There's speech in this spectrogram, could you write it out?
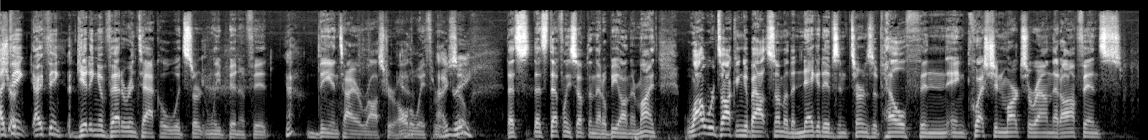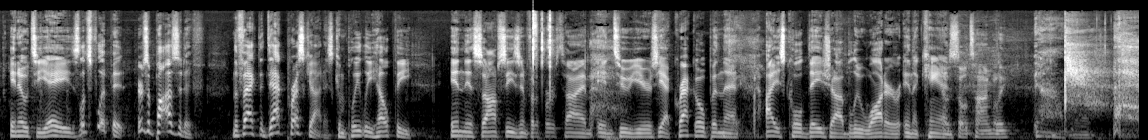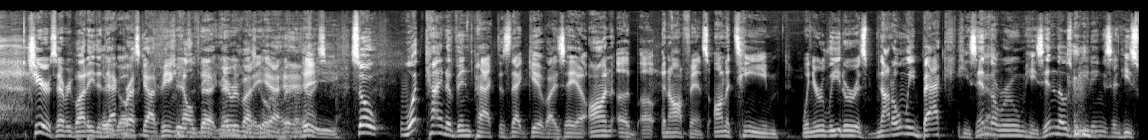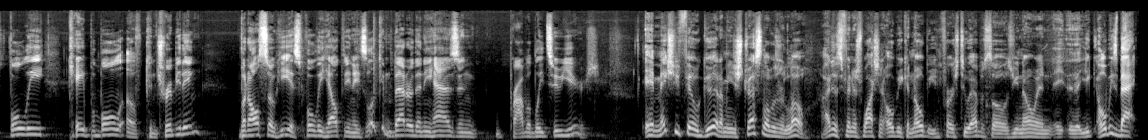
I think I think getting a veteran tackle would certainly benefit the entire roster all the way through. I agree. So that's that's definitely something that'll be on their mind. While we're talking about some of the negatives in terms of health and, and question marks around that offense in OTAs, let's flip it. There's a positive. The fact that Dak Prescott is completely healthy in this offseason for the first time in two years. Yeah, crack open that ice cold deja blue water in a can. was so timely. Cheers, everybody, to There Dak. Prescott being Cheers healthy. Dak, everybody, yeah. Hey. nice. So, what kind of impact does that give, Isaiah, on a, a, an offense, on a team, when your leader is not only back, he's in Yeah. the room, he's in those meetings, and he's fully capable of contributing, but also he is fully healthy and he's looking better than he has in probably two years. it makes you feel good. I mean, your stress levels are low. I just finished watching Obi Kenobi first two episodes, you know, and it, it- Obi's back.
